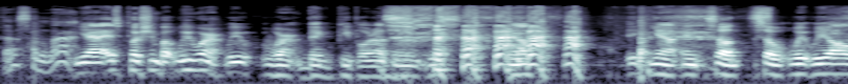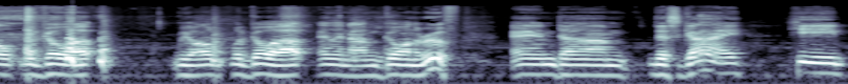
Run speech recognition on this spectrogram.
That's a lot. Yeah, it's pushing, but we weren't we weren't big people or nothing. Just, you know, you know, and so so we, we all would go up, we all would go up, and then um go on the roof, and um this guy he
